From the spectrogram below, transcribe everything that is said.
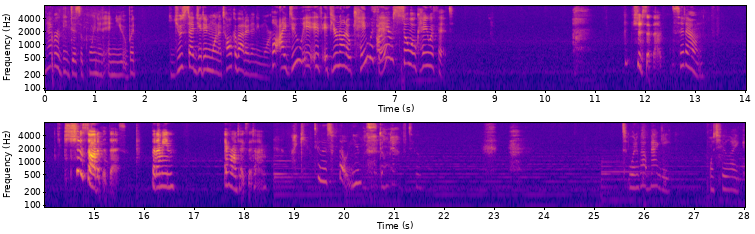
never be disappointed in you, but you said you didn't want to talk about it anymore. Well, I do if, if you're not okay with it. I am so okay with it. Should have said that. Sit down. Should have started with that. But I mean, everyone takes their time. I can't do this without you. You don't have to. So what about Maggie? What's she like?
